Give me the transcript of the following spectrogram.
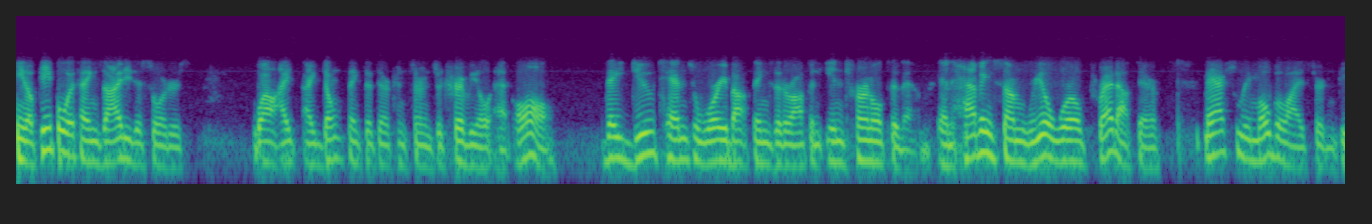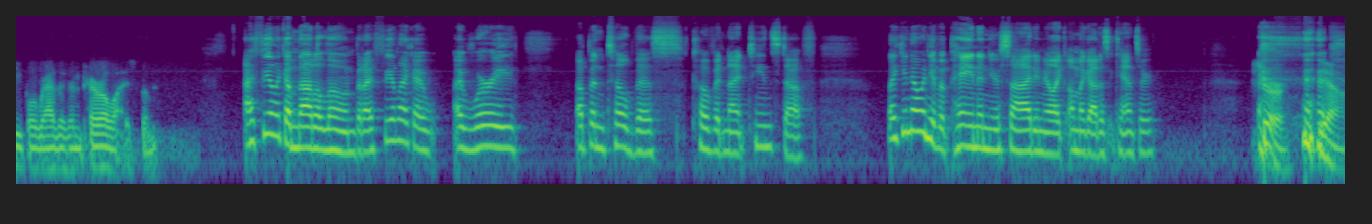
you know, people with anxiety disorders, while I, I don't think that their concerns are trivial at all, they do tend to worry about things that are often internal to them. And having some real world threat out there may actually mobilize certain people rather than paralyze them. I feel like I'm not alone, but I feel like I, I worry up until this COVID 19 stuff. Like, you know, when you have a pain in your side and you're like, oh my God, is it cancer? Sure. Yeah.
